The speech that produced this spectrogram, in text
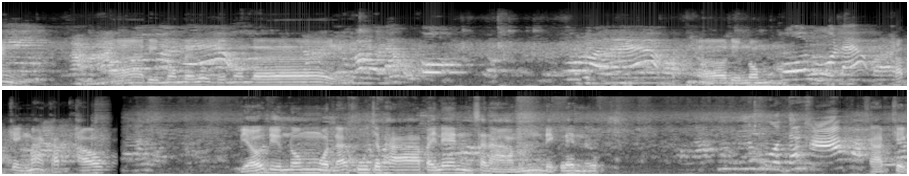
ง อ่าดื่มนมเลยลูกดื่มนมเลยเออดื่มนมครับเก่งมากครับเอาเดี๋ยวดื่มนมหมดแล้วครูจะพาไปเล่นสนามเด็กเล่นนะลูก นะครับ ครับเก่ง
